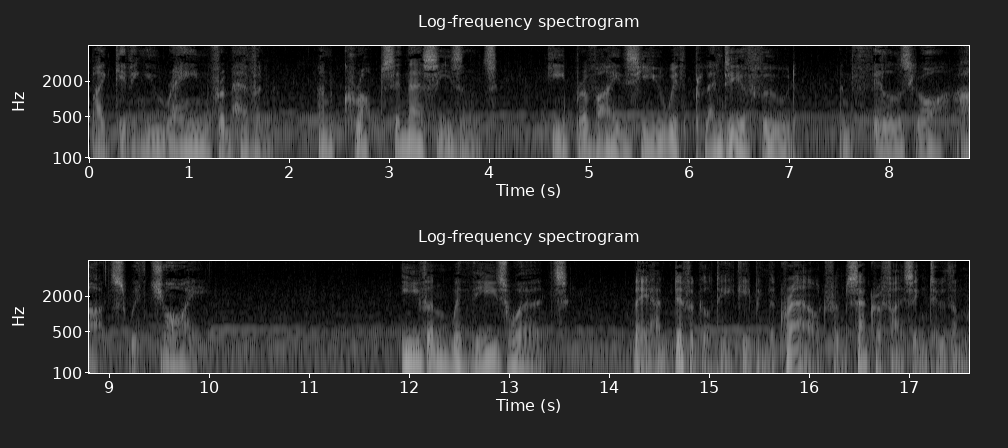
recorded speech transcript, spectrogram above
by giving you rain from heaven and crops in their seasons. He provides you with plenty of food and fills your hearts with joy. Even with these words, they had difficulty keeping the crowd from sacrificing to them.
